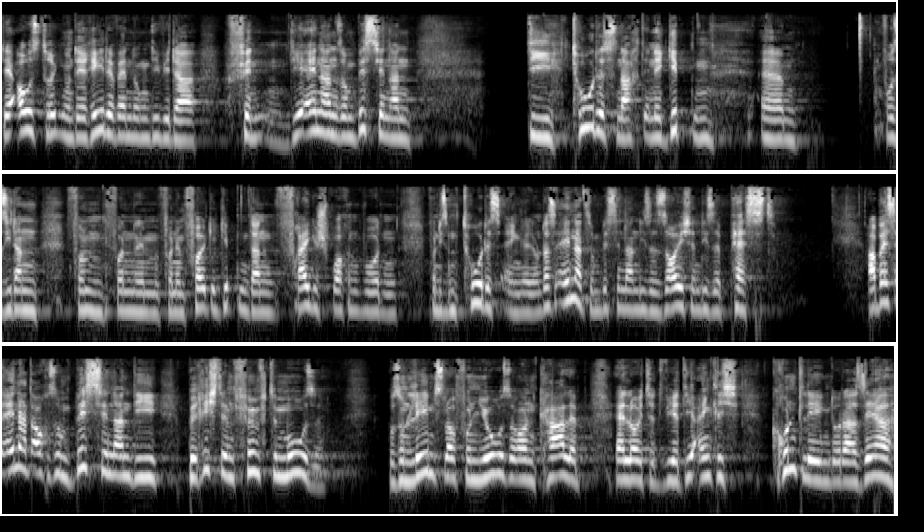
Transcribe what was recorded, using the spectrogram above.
der Ausdrücken und der Redewendungen, die wir da finden. Die erinnern so ein bisschen an die Todesnacht in Ägypten, ähm, wo sie dann vom, von, dem, von dem Volk Ägypten dann freigesprochen wurden, von diesem Todesengel. Und das erinnert so ein bisschen an diese Seuche, an diese Pest. Aber es erinnert auch so ein bisschen an die Berichte in 5. Mose, wo so ein Lebenslauf von Josua und Kaleb erläutert wird, die eigentlich grundlegend oder sehr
